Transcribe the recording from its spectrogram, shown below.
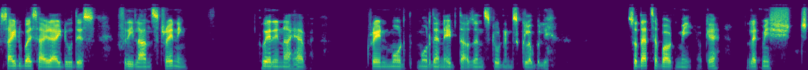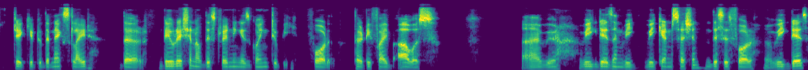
side by side, I do this freelance training wherein I have trained more more than 8,000 students globally. So that's about me. Okay, let me take you to the next slide. The duration of this training is going to be for 35 hours. Uh, weekdays and week weekend session. This is for weekdays,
